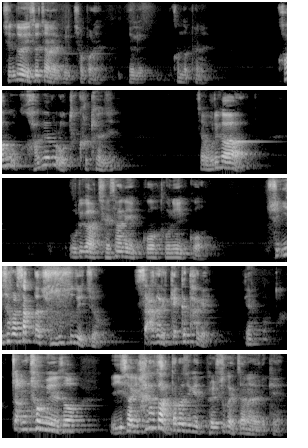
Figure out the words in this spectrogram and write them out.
진도에 있었잖아요. 그 저번에 여기 건너편에. 가게, 가게를 어떻게 그렇게 하지? 자, 우리가 우리가 재산이 있고 돈이 있고 주- 이삭을 싹 다 주실 수도 있죠. 싸그리 깨끗하게 그냥 쩌미에서 이삭이 하나도 안 떨어지게 뵐 수가 있잖아요. 이렇게.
